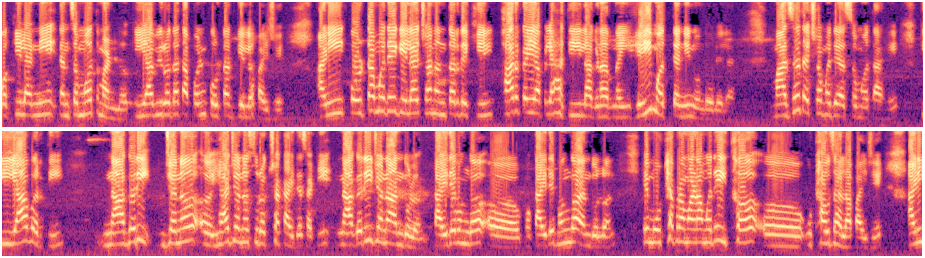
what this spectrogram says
वकिलांनी त्यांचं मत मांडलं की या विरोधात आपण कोर्टात गेलं पाहिजे. आणि कोर्टामध्ये गेल्याच्यानंतर देखील फार काही आपल्या हाती लागणार नाही हेही मत त्यांनी नोंदवलेलं आहे. माझं त्याच्यामध्ये असं मत आहे की यावरती नागरी जन ह्या जनसुरक्षा कायद्यासाठी नागरी जन आंदोलन कायदेभंग कायदेभंग आंदोलन हे मोठ्या प्रमाणामध्ये इथं उठाव झाला पाहिजे. आणि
